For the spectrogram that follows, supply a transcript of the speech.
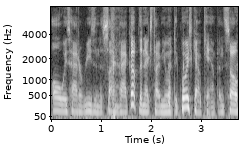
always had a reason to sign back up the next time you went to Boy Scout camp. And so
